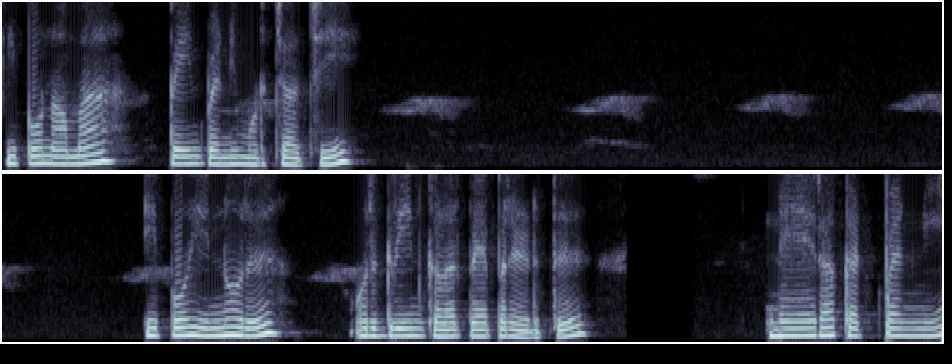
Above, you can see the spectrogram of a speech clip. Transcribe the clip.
இப்போது நாம் பெயிண்ட் பண்ணி முடித்தாச்சு இப்போது இன்னொரு ஒரு க்ரீன் கலர் பேப்பர் எடுத்து நேராக கட் பண்ணி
